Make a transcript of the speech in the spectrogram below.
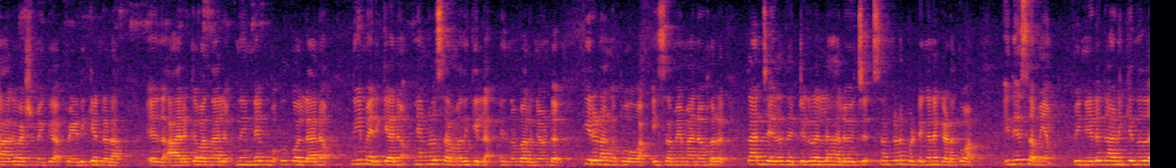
ആകെ വിഷമിക്കുക. പേടിക്കണ്ടടാ. ഏത് ആരൊക്കെ വന്നാലും നിന്നെ കൊല്ലാനോ നീ മരിക്കാനോ ഞങ്ങൾ സമ്മതിക്കില്ല എന്നും പറഞ്ഞുകൊണ്ട് കിരൺ അങ്ങ് പോവുക. ഈ സമയം മനോഹർ താൻ ചെയ്ത തെറ്റുകളെല്ലാം ആലോചിച്ച് സങ്കടപ്പെട്ടിങ്ങനെ കിടക്കുക ഇതേ സമയം പിന്നീട് കാണിക്കുന്നത്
